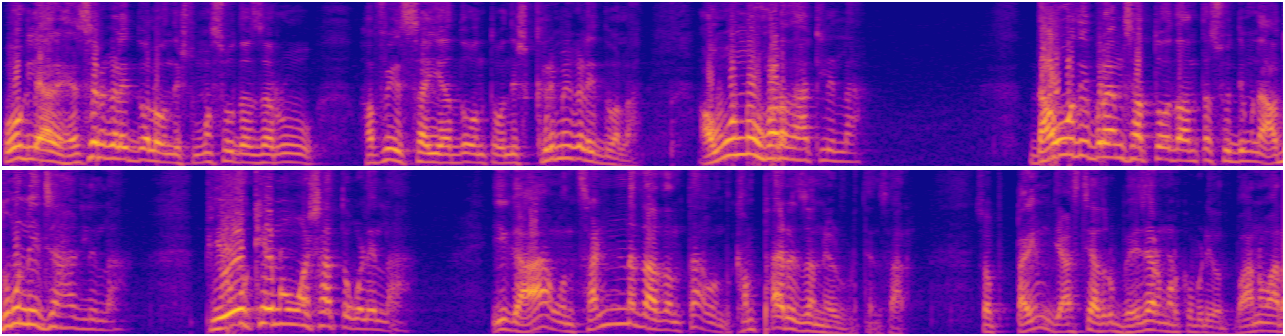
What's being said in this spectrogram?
ಹೋಗಲಿ, ಆ ಹೆಸರುಗಳಿದ್ವಲ್ಲ, ಒಂದಿಷ್ಟು ಮಸೂದ್ ಅಜರು, ಹಫೀಜ್ ಸೈಯದ್ ಅಂತ ಒಂದಿಷ್ಟು ಕ್ರಿಮಿಗಳಿದ್ವಲ್ಲ, ಅವನ್ನೂ ಹೊಡೆದು ಹಾಕಲಿಲ್ಲ. ದಾವೂದ್ ಇಬ್ರಾಹಿಂ ಸತ್ತೋದ ಅಂತ ಸುದ್ದಿ ಮಾಡಿ ಅದೂ ನಿಜ ಆಗಲಿಲ್ಲ. ಪಿಯೋಕೆನೂ ವಶ ತಗೊಳ್ಳಿಲ್ಲ. ಈಗ ಒಂದು ಸಣ್ಣದಾದಂಥ ಒಂದು ಕಂಪ್ಯಾರಿಸನ್ ಹೇಳ್ಬಿಡ್ತೇನೆ ಸರ್. ಸ್ವಲ್ಪ ಟೈಮ್ ಜಾಸ್ತಿ ಆದರೂ ಬೇಜಾರು ಮಾಡ್ಕೊಬೇಡಿ ಇವತ್ತು ಭಾನುವಾರ.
